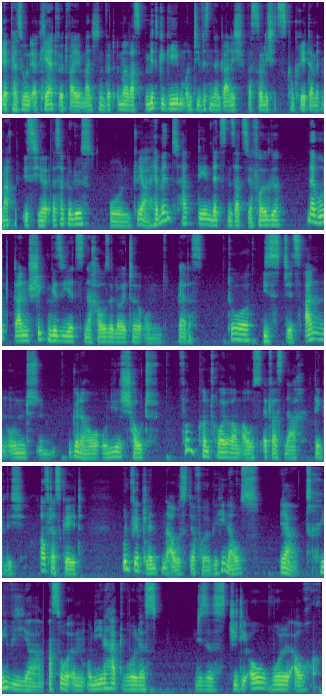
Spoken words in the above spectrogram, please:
der Person erklärt wird, weil manchen wird immer was mitgegeben und die wissen dann gar nicht, was soll ich jetzt konkret damit machen. Ist hier besser gelöst. Und ja, Hammond hat den letzten Satz der Folge. Na gut, dann schicken wir sie jetzt nach Hause, Leute. Und ja, das Tor ist jetzt an und genau, O'Neill schaut vom Kontrollraum aus etwas nachdenklich auf das Gate. Und wir blenden aus der Folge hinaus. Ja, Trivia. Achso, ähm, O'Neill hat wohl das, dieses GDO wohl auch,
